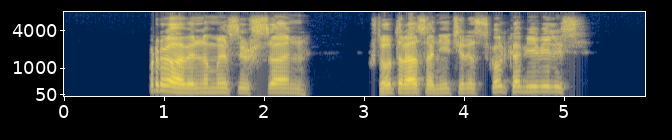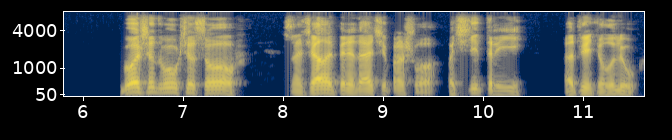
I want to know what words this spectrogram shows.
— Правильно мыслишь, Сань. В тот раз они через сколько объявились? — Больше двух часов. С начала передачи прошло. Почти три, — ответил Люк. —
